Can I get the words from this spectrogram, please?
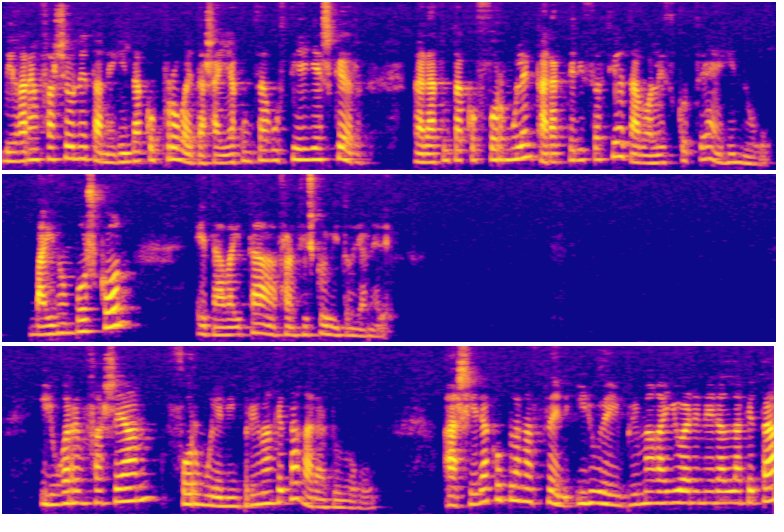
Bigarren fase honetan egindako proba eta saiakuntza guztiei esker, garatutako formulen karakterizazioa eta balezkotzea egin dugu. Bai Don Boskon eta baita Francisco Ebitorian ere. Hirugarren fasean, formulen inprimaketa garatu dugu. Hasierako plana zen 3D inprimagailuaren eraldaketa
